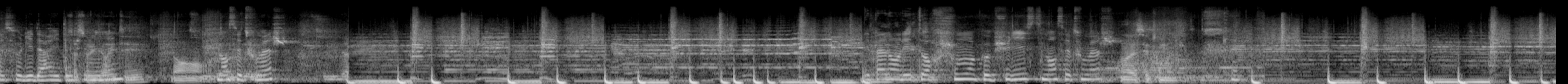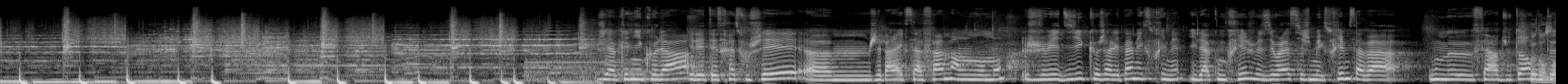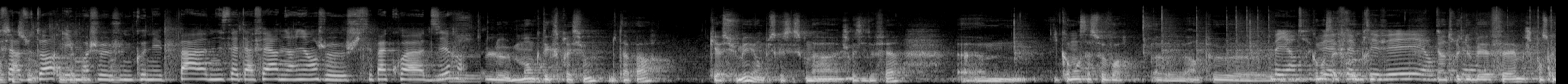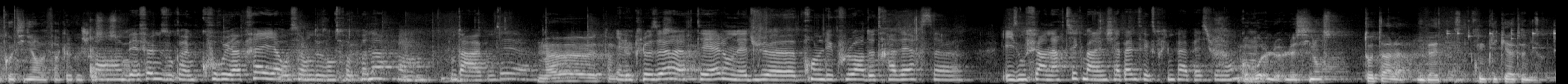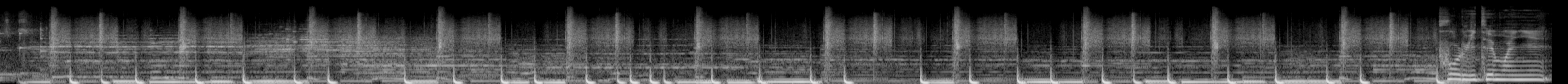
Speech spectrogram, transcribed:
La solidarité La solidarité dans... Non, c'est too much. C'est pas dans les torchons populistes, non, c'est too much. Ouais, c'est tout much. J'ai appelé Nicolas, il était très touché. Euh, j'ai parlé avec sa femme à un moment. Je lui ai dit que j'allais pas m'exprimer. Il a compris, je lui ai dit voilà, si je m'exprime, ça va ou me faire du tort ou te faire du tort. Et moi, je, je ne connais pas ni cette affaire, ni rien, je, je sais pas quoi dire. Le manque d'expression de ta part, qui est assumé, hein, puisque c'est ce qu'on a choisi de faire, euh, il commence à se voir. euh, un peu. euh, Mais il y a un truc commence à être BFM repris. TV. Il y a un truc de BFM, je pense que Quotidien va faire quelque chose ce En soir. BFM, ils ont quand même couru après hier au salon des entrepreneurs. Enfin, on t'a raconté. euh. Avait que- Closer, RTL, on a dû euh, prendre les couloirs de traverse. euh, et ils ont fait un article, Marlène Schiappa ne s'exprime pas passionnant. Donc, en gros, le, le silence total, il va être compliqué à tenir. Pour lui témoigner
